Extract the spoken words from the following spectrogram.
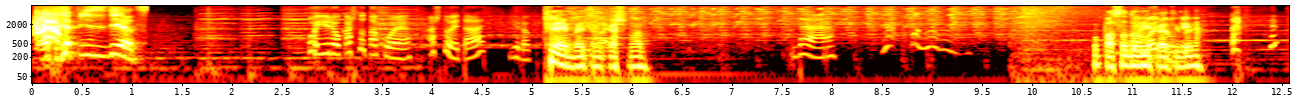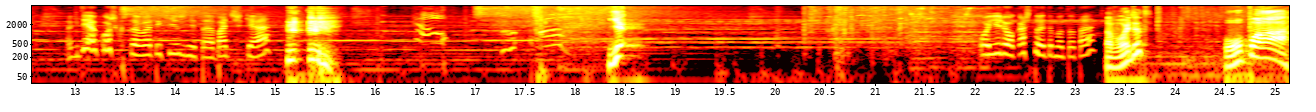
Это пиздец. Ой, Юлек, а что такое? А что это, а? Юлек. Бля, в этом кошмар. Да. Опа, садовника отъебали. А где окошко-то в этой хижине-то, батюшки, а? Е... Ой, Юлек, а что это мы тут, а? Заводит? Опа!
